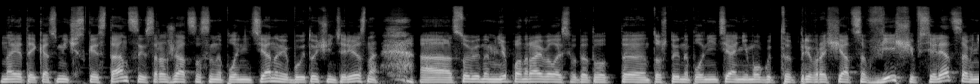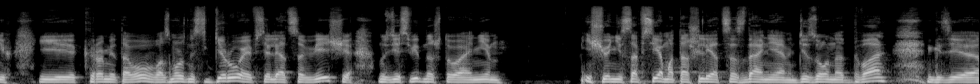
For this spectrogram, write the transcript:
на этой космической станции, сражаться с инопланетянами будет очень интересно. А особенно мне понравилось вот это вот э, то, что инопланетяне могут превращаться в вещи, вселяться в них, и кроме того, возможность героя вселяться в вещи, но здесь видно, что они еще не совсем отошли от создания Дизона 2, где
